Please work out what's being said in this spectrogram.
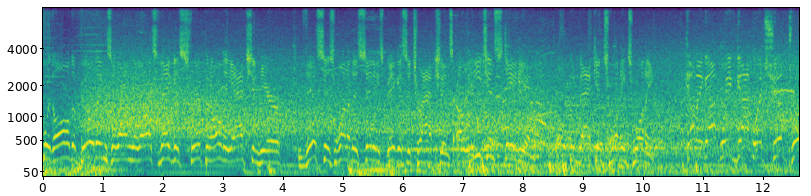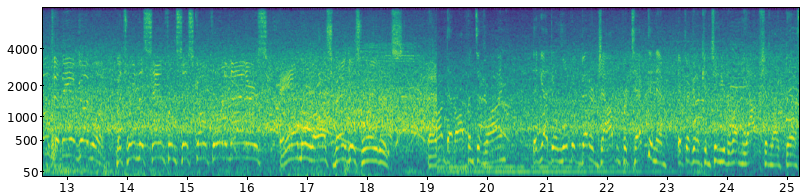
And with all the buildings along the Las Vegas Strip and all the action here, this is one of the city's biggest attractions. Allegiant Stadium opened back in 2020. Coming up, we've got what should prove to be a good one between the San Francisco 49ers and the Las Vegas Raiders. On that offensive line, they've got to do a little bit better job of protecting him if they're going to continue to run the option like this.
